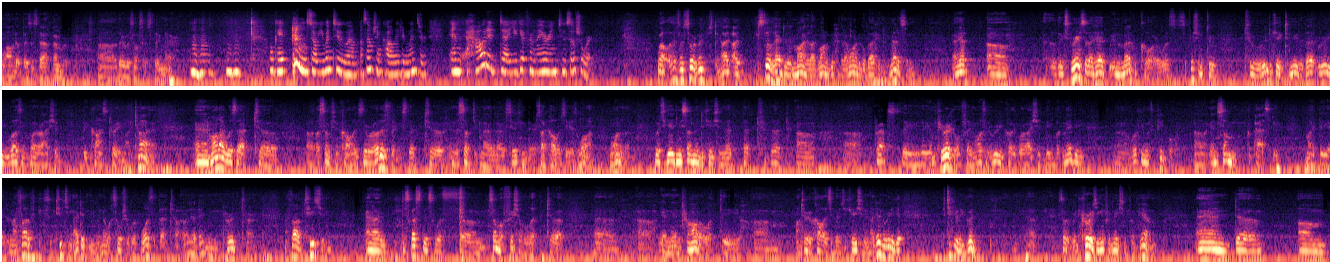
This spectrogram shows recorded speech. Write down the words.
wound up as a staff member. Uh, there was no such thing there. Mm -hmm. Mm -hmm. Okay, so you went to um, Assumption College in Windsor, and how did uh, you get from there into social work? Well, that's sort of interesting. I, I still had it in mind that I'd want to go, that I wanted to go back into medicine, and yet uh, the experience that I'd had in the medical corps was sufficient to to indicate to me that that really wasn't where I should be concentrating my time. And while I was at uh, uh, Assumption College. There were other things that, uh, in the subject matter that I was taking there, psychology is one, one of them, which gave me some indication that, that, that uh, uh, perhaps the, the empirical thing wasn't really quite where I should be, but maybe uh, working with people uh, in some capacity might be it. And I thought of teaching. I didn't even know what social work was at that time. I hadn't even heard the term. I thought of teaching, and I discussed this with um, some official at uh, uh, uh, in in Toronto at the um, Ontario College of Education, and I didn't really get particularly good uh, sort of encouraging information from him, and um, um,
